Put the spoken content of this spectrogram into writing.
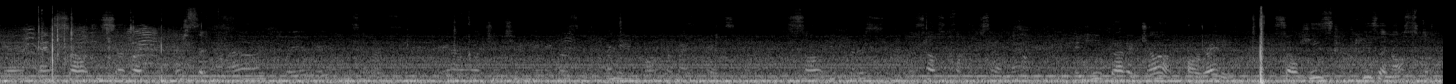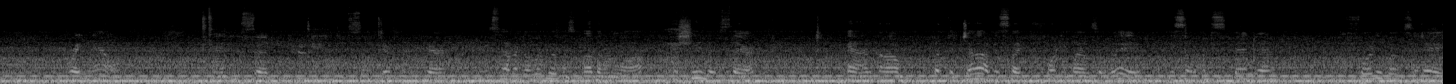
Yeah. And so he said, like, they're sitting around playing games and you know, watching TV. And he goes, I need more for my kids. So he put his, his house is up for sale now. And he got a job already. So he's he's in Austin right now. And he said, it's so different here. He's having to live with his mother-in-law, because she lives there. And um, but the job is like 40 miles away. He said, I'm spending 40 bucks a day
